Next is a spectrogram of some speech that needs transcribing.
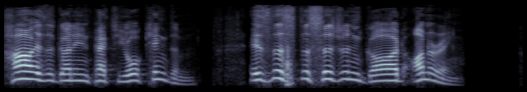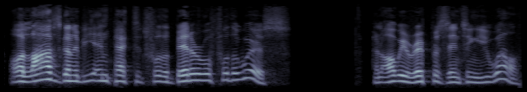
How is it going to impact your kingdom? Is this decision God honoring? Are lives going to be impacted for the better or for the worse? And are we representing you well?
